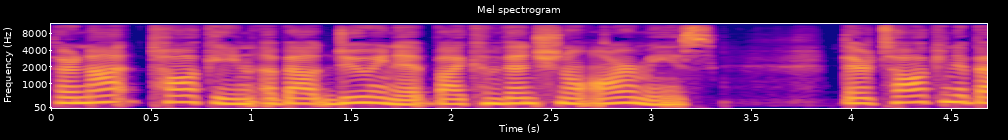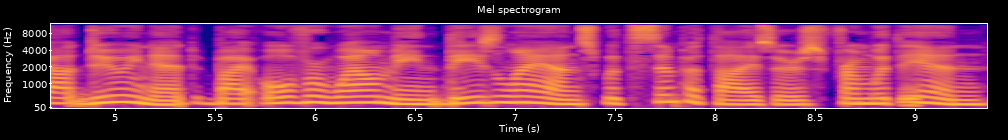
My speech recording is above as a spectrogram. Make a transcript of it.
They're not talking about doing it by conventional armies. They're talking about doing it by overwhelming these lands with sympathizers from within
